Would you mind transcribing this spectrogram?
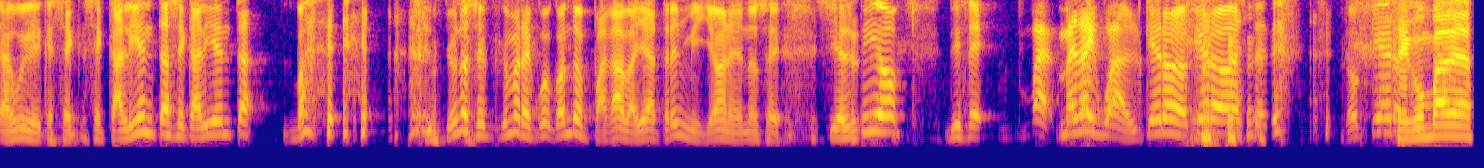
a Wilbury, que se, se calienta, se calienta, vale, yo no sé, yo me recuerdo cuándo pagaba ya 3 millones, no sé, y el tío dice, "Bueno, me da igual, quiero, quiero este, lo quiero. según va, de-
